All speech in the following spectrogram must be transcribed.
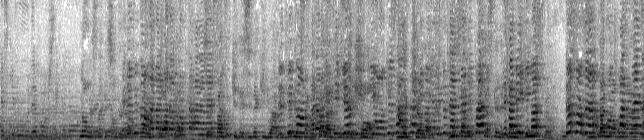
Qu'est-ce qui vous dérange? C'est Non, mais c'est pas question de Mais depuis quand on n'a pas le droit d'arriver en retard à la C'est messe pas vous qui décidez qui doit arriver. Depuis quand Alors les petits vie vieux qui, ont que ça à Les faire, qui veulent y aller toute la semaine, ils peuvent. Les familles qui bossent 200 heures pas en 3 normal, semaines,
